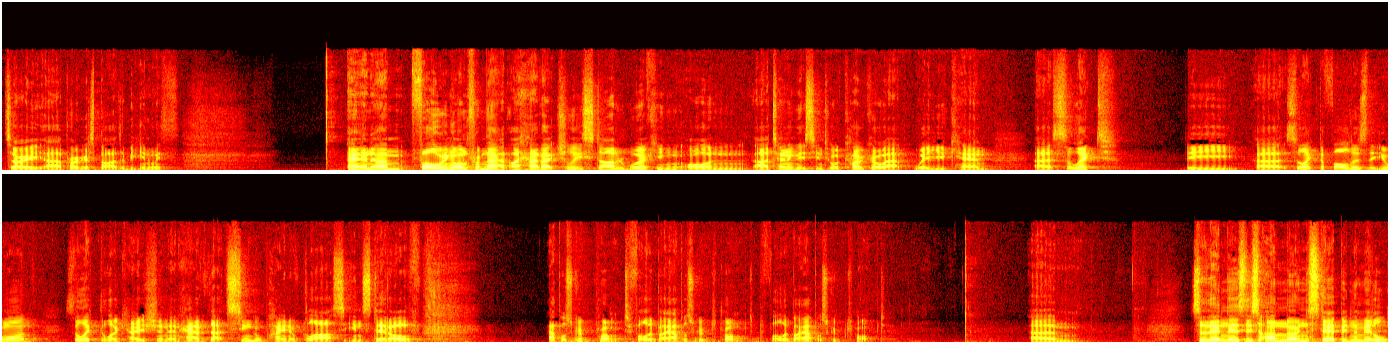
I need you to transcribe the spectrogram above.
sorry, uh, progress bar to begin with. And um, following on from that, I have actually started working on uh, turning this into a Cocoa app where you can uh, select the select the folders that you want, select the location, and have that single pane of glass instead of AppleScript prompt followed by AppleScript prompt followed by AppleScript prompt. Um, so then there's this unknown step in the middle,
